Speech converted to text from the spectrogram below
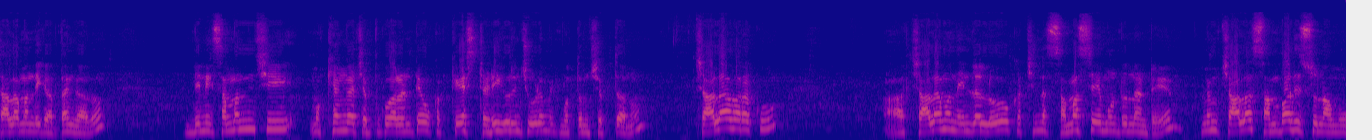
చాలామందికి అర్థం కాదు. దీనికి సంబంధించి ముఖ్యంగా చెప్పుకోవాలంటే ఒక కేస్ స్టడీ గురించి కూడా మీకు మొత్తం చెప్తాను. చాలా వరకు చాలామంది ఇళ్ళల్లో ఒక చిన్న సమస్య ఏముంటుందంటే మేము చాలా సంపాదిస్తున్నాము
